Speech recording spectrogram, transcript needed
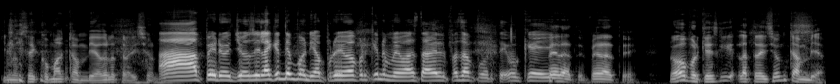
y no sé cómo ha cambiado la tradición. Ah, pero yo soy la que te ponía a prueba porque no me basta ver el pasaporte. Ok. Espérate, espérate. No, porque es que la tradición cambia.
